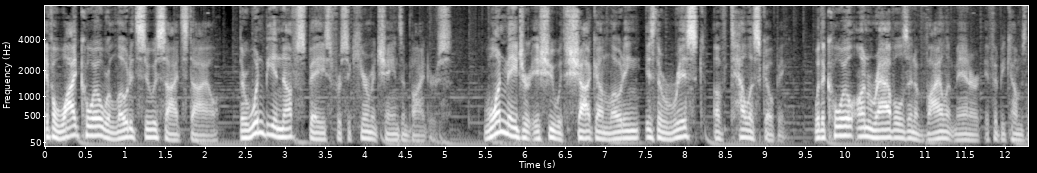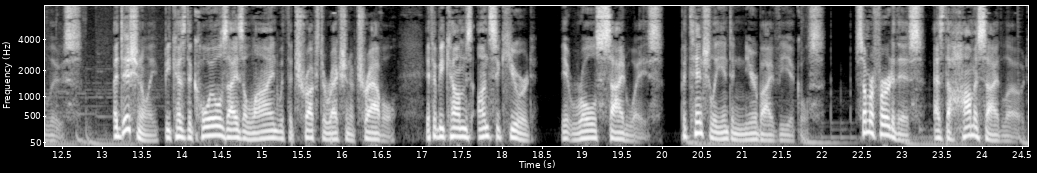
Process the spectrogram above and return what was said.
If a wide coil were loaded suicide style, there wouldn't be enough space for securement chains and binders. One major issue with shotgun loading is the risk of telescoping, where the coil unravels in a violent manner if it becomes loose. Additionally, because the coil's eye is aligned with the truck's direction of travel, if it becomes unsecured, it rolls sideways, potentially into nearby vehicles. Some refer to this as the homicide load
